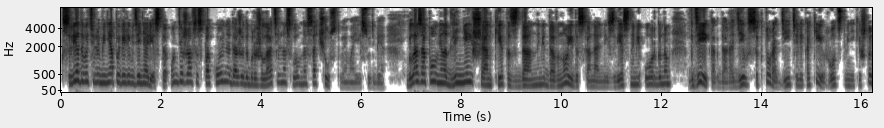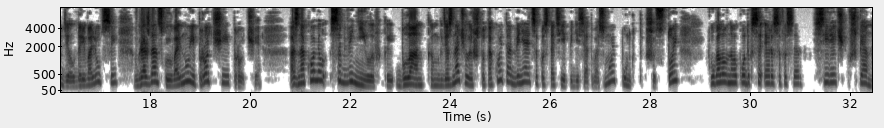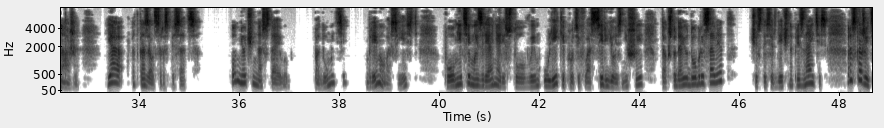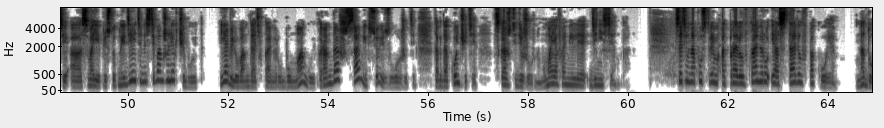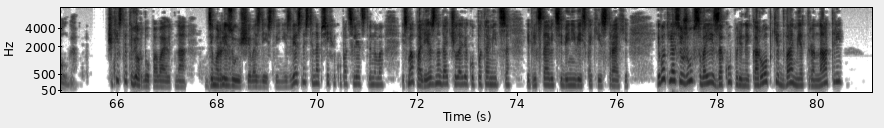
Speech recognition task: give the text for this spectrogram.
К следователю меня повели в день ареста. Он держался спокойно, даже доброжелательно, словно сочувствуя моей судьбе. Была заполнена длиннейшая анкета с данными, давно и досконально известными органам, где и когда родился, кто родители, какие родственники, что делал до революции, в гражданскую войну и прочее, прочее ознакомил с обвиниловкой, бланком, где значилось, что такой-то обвиняется по статье 58, пункт 6 Уголовного кодекса РСФСР сиречь в шпионаже. Я отказался расписаться. Он не очень настаивал. Подумайте, время у вас есть. Помните, мы зря не арестовываем, улики против вас серьезнейшие, так что даю добрый совет. Чистосердечно признайтесь. Расскажите о своей преступной деятельности, вам же легче будет. Я велю вам дать в камеру бумагу и карандаш, сами все изложите. Когда кончите, скажете дежурному. Моя фамилия Денисенко. С этим напутствием отправил в камеру и оставил в покое. Надолго. Чекисты твердо уповают на деморализующее воздействие неизвестности на психику подследственного, весьма полезно дать человеку потомиться и представить себе не весь какие страхи. И вот я сижу в своей закупоренной коробке два метра на три,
